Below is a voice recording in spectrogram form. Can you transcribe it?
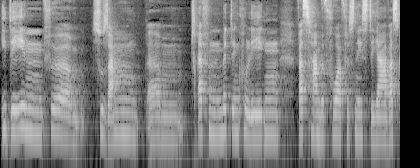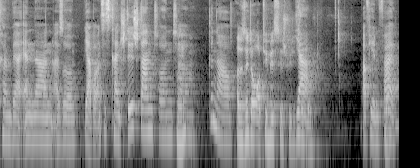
Ideen, für Zusammentreffen ähm, mit den Kollegen. Was haben wir vor fürs nächste Jahr? Was können wir ändern? Also ja, bei uns ist kein Stillstand und ähm, genau. Also sind auch optimistisch für die Ja. Zukunft. Auf jeden Fall.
